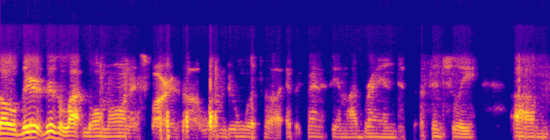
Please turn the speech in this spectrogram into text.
So there, there's a lot going on as far as uh, what I'm doing with uh, epic fantasy and my brand. Essentially, um,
